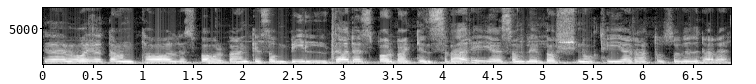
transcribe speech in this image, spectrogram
Det var ju ett antal sparbanker som bildade Sparbanken Sverige som blev börsnoterat och så vidare.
